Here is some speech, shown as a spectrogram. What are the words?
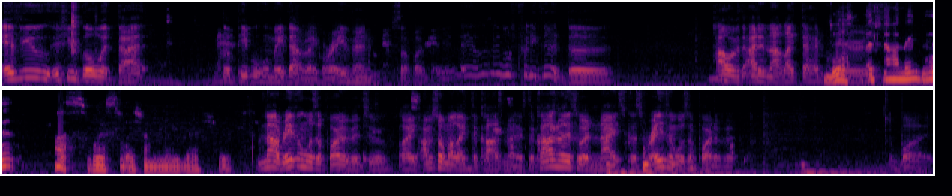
if you if you go with that, the people who made that like Raven stuff like that, it, was, it was pretty good. The however, I did not like the headquarters. Sledgehammer made that? I swear Sledgehammer made that shit. No, Raven was a part of it too. Like I'm talking about like the cosmetics. The cosmetics were nice because Raven was a part of it. But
